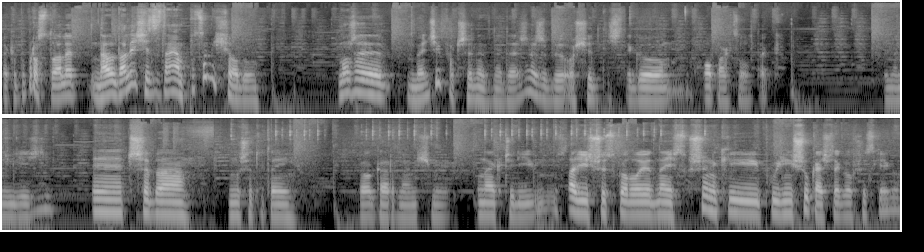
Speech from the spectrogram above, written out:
taka po prostu, ale no, dalej się zastanawiam, po co mi siodło? Może będzie potrzebne w nederze, żeby osiedlić tego chłopa, co tak na nim jeździ? E, trzeba... Muszę tutaj ogarnąć mój rysunek, czyli wsadzić wszystko do jednej skrzynki i później szukać tego wszystkiego.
